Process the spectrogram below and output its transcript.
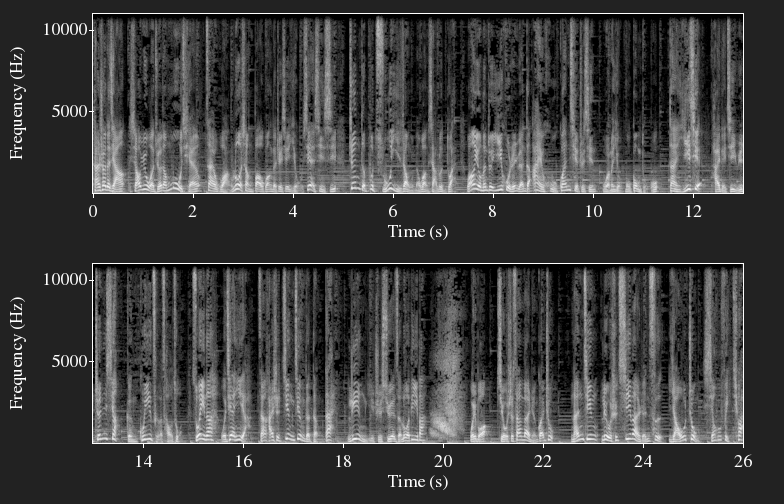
坦率的讲，小雨，我觉得目前在网络上曝光的这些有限信息，真的不足以让我们妄下论断。网友们对医护人员的爱护关切之心，我们有目共睹。但一切还得基于真相跟规则操作。所以呢，我建议啊，咱还是静静的等待另一只靴子落地吧。微博九十三万人关注，南京六十七万人次摇中消费券。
